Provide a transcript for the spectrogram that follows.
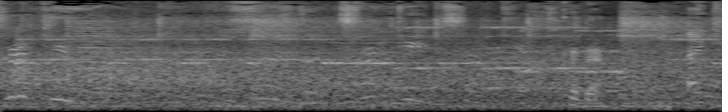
tricky. This is the tricky trick. Look at that.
